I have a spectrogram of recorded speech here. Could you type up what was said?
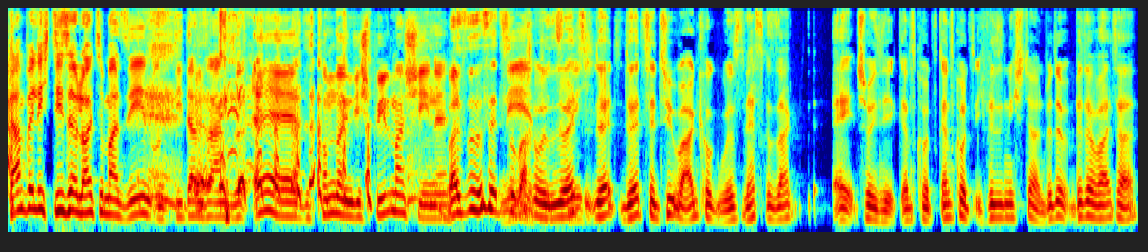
Dann will ich diese Leute mal sehen und die dann sagen so, äh, das kommt doch in die Spülmaschine. Weißt du, das hättest du Nee, machen müssen. Du hättest, du, hättest, du hättest den Typen angucken müssen. Du hättest gesagt, ey, entschuldigen Sie, ganz kurz, ganz kurz, ich will Sie nicht stören. Bitte, bitte weiter,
